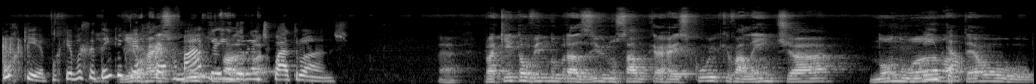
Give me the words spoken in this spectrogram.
Por quê? Porque você tem que performar bem durante quatro anos. É. Para quem está ouvindo no Brasil e não sabe o que é high school, é equivalente a nono ano então, até o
